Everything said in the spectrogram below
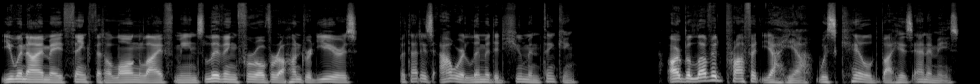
You and I may think that a long life means living for over a hundred years, but that is our limited human thinking. Our beloved prophet Yahya was killed by his enemies,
